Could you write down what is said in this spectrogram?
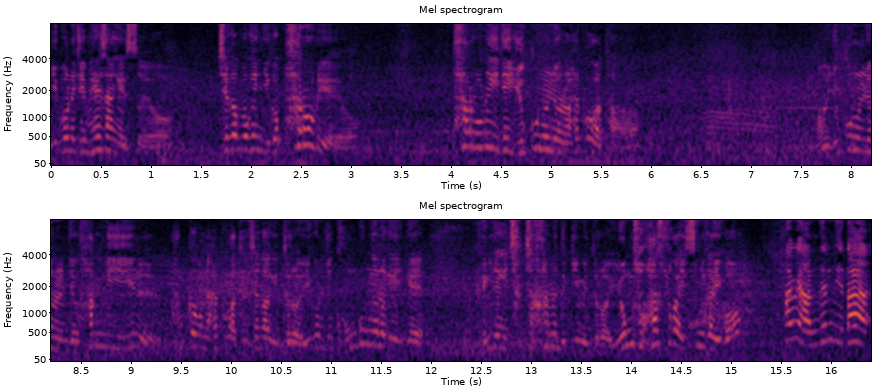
이번에 지금 해상했어요. 제가 보기엔 이거 8월이에요. 8월에 이제 육군 훈련을 할 것 같아. 어, 육군 훈련을 이제 한미일 한꺼번에 할 것 같은 생각이 들어요. 이걸 지금 공공연하게 이게 굉장히 착착하는 느낌이 들어요. 용서할 수가 있습니까, 이거? 하면 안 됩니다.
